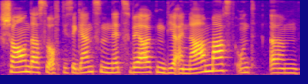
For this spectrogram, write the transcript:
schauen, dass du auf diese ganzen Netzwerken dir einen Namen machst und ähm,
